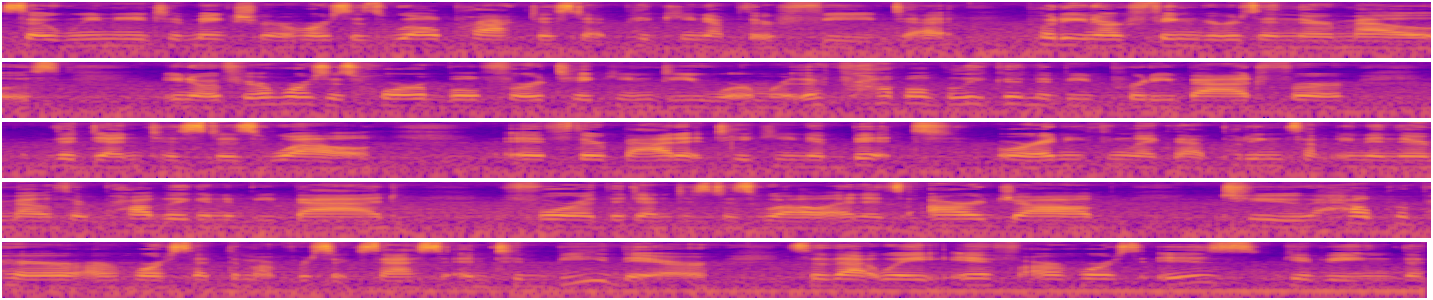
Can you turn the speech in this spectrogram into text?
So we need to make sure our horse is well practiced at picking up their feet, at putting our fingers in their mouths, you know, if your horse is horrible for taking dewormer, they're probably going to be pretty bad for the dentist as well. If they're bad at taking a bit or anything like that, putting something in their mouth, they're probably going to be bad for the dentist as well. And it's our job to help prepare our horse, set them up for success, and to be there so that way, if our horse is giving the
